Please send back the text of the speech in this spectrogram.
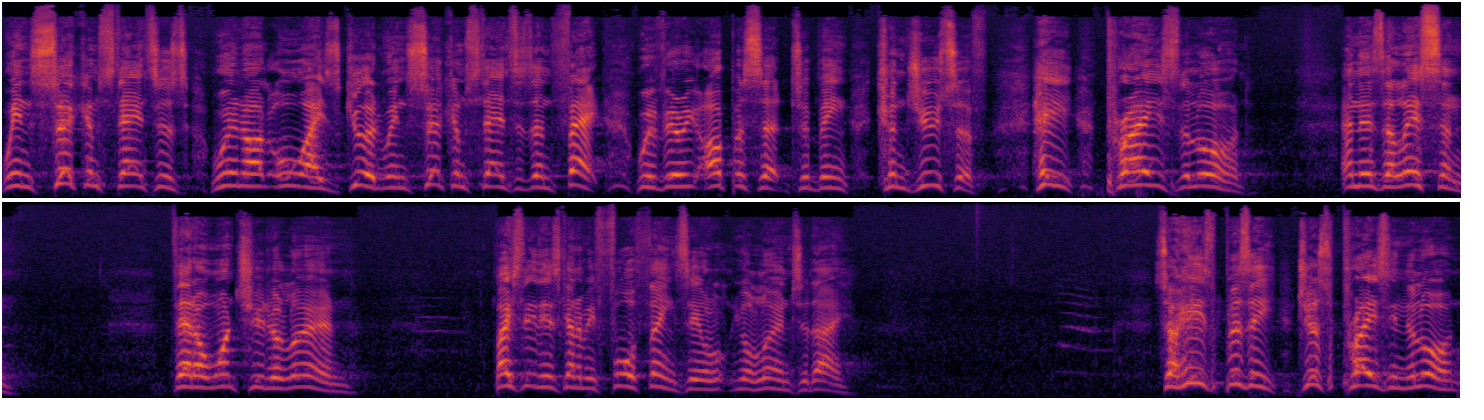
when circumstances were not always good, when circumstances, in fact, were very opposite to being conducive. He praised the Lord. And there's a lesson that I want you to learn. Basically, there's going to be four things you'll, you'll learn today. So he's busy just praising the Lord,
